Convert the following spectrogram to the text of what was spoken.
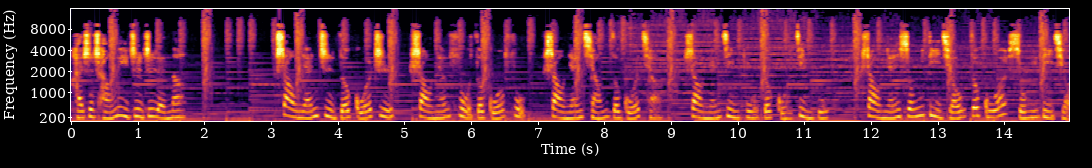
还是常立志之人呢？少年智则国智，少年富则国富，少年强则国强，少年进步则国进步，少年雄于地球则国雄于地球。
